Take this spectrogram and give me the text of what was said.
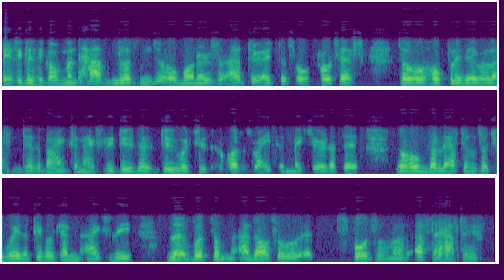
basically the government hasn't listened to homeowners uh, throughout this whole process. So hopefully they will listen to the banks and actually do the do what you, what is right and make sure that the the homes are left in such a way that people can actually live with them and also dispose of them if they have to.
